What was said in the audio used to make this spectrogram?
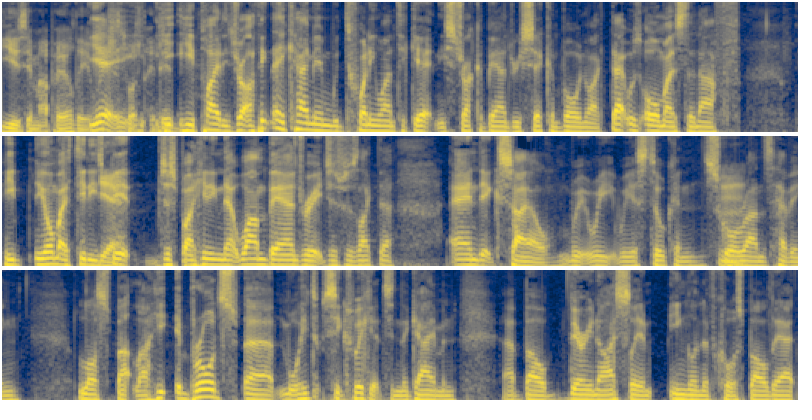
use him up earlier, Yeah, which is what they he, did. he played his role. I think they came in with 21 to get, and he struck a boundary second ball, and like that was almost enough. He he almost did his Yeah. bit just by hitting that one boundary. It just was like the and exhale. We we, we still can score Mm. runs having lost Buttler. He, Broad's uh, well, he took six wickets in the game and uh, bowled very nicely. And England, of course, bowled out.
